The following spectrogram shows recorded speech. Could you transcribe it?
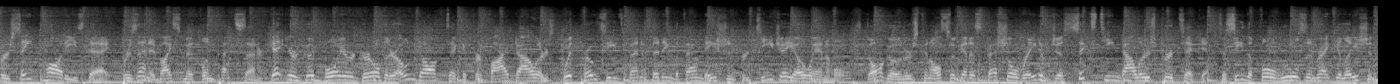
for St. Paul's Day, presented by Smithland Pet Center. Get your good boy or girl their own dog ticket for $5, with proceeds benefiting the Foundation for TJO Animals. Dog owners can also get a special rate of just $16 per ticket. To see the full rules and regulations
